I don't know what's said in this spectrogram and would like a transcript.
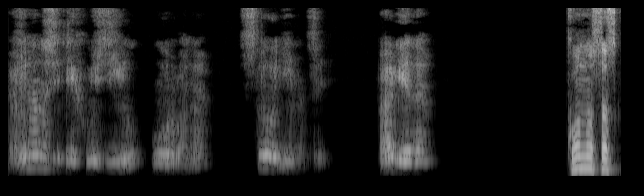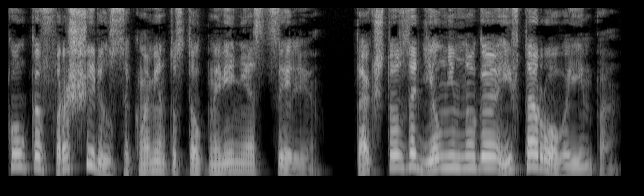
Вы наносите хузил урона 111. Победа! Конус осколков расширился к моменту столкновения с целью, так что задел немного и второго импа.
